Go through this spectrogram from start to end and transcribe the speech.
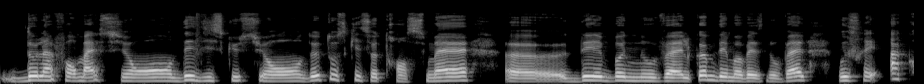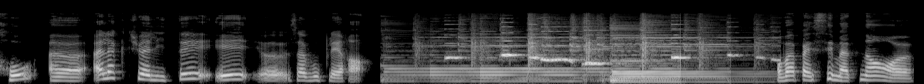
de l'information, des discussions, de tout ce qui se transmet, euh, des bonnes nouvelles comme des mauvaises nouvelles, vous serez accro euh, à l'actualité et ça vous plaira. On va passer maintenant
